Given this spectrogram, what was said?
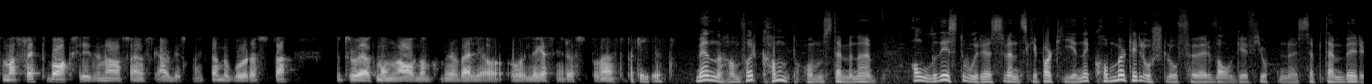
som har sett baksiden av svensk arbeidsmarked, å gå og røste, så tror jeg at mange av dem kommer å velge å, å legge sin røst på Venstrepartiet. Men han får kamp om stemmene. Alle de store svenske partiene kommer til Oslo før valget 14.9.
